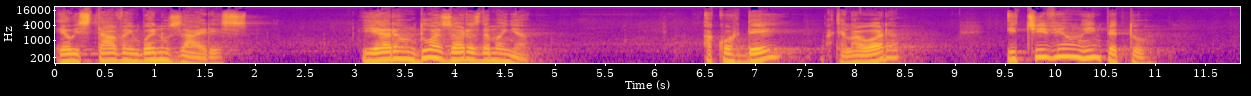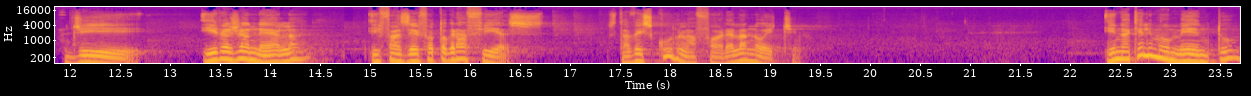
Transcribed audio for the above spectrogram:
eu estava em Buenos Aires e eram duas horas da manhã. Acordei aquela hora e tive um ímpeto de ir à janela e fazer fotografias. Estava escuro lá fora, era noite. E naquele momento,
